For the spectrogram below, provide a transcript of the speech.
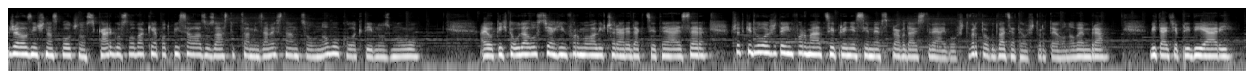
Železničná spoločnosť Cargo Slovakia podpísala so zástupcami zamestnancov novú kolektívnu zmluvu. Aj o týchto udalostiach informovali včera redakcie TASR. Všetky dôležité informácie prinesieme v spravodajstve aj vo štvrtok 24. novembra. Vitajte pri diári.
